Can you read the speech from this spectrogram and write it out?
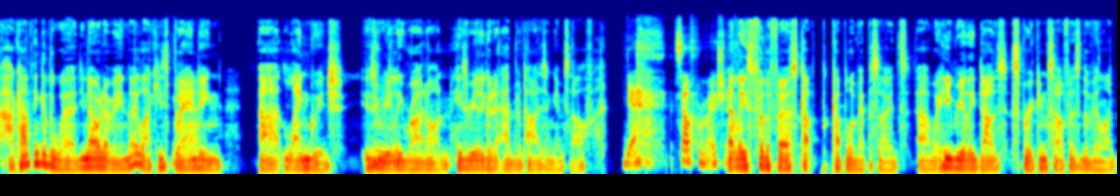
I can't think of the word. You know what I mean though? Like his Yeah. branding uh, language is Mm. really right on. He's really good at advertising himself. Yeah, self promotion. At least for the first cou- couple of episodes, uh, where he really does spruik himself as the villain.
